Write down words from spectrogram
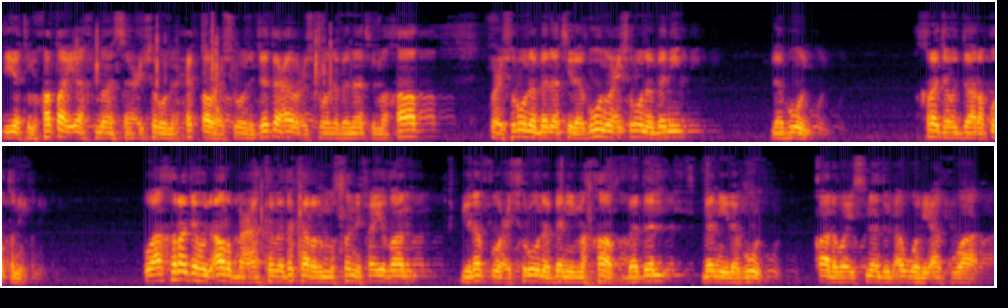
دية الخطأ أخماسا عشرون حقة وعشرون جدعة وعشرون بنات مخاض وعشرون بنات لبون وعشرون بني لبون. أخرجه الدار قطني. وأخرجه الأربعة كما ذكر المصنف أيضا بلفظ عشرون بني مخاض بدل بني لبون. قال وإسناد الأول أقوى.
